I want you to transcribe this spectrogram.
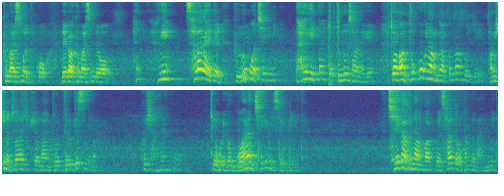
그 말씀을 듣고 내가 그 말씀대로 행해 살아가야 될 그 의무와 책임이 나에게 있다니까 듣는 사람에게 야 난 듣고 그냥 그냥 끝나는 거지. 당신은 전하십시오. 나는 더 들었겠습니다. 그것이 아니라니까요. 우리 그 무한한 책임이 있어요 우리에게 제가 그냥 막 그 살도록 하는 건 아닙니다.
